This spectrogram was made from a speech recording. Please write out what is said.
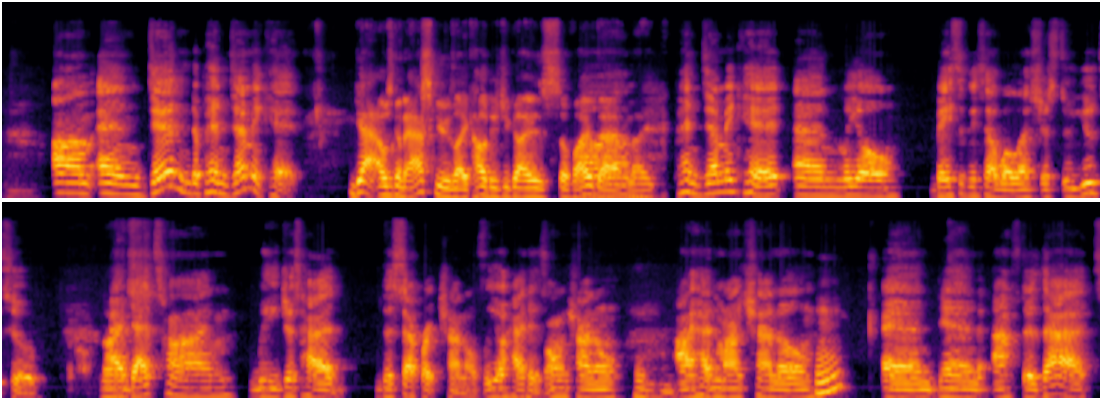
Um and then the pandemic hit. Yeah. I was gonna ask you, like, how did you guys survive that? Um, Like, Pandemic hit and Leo basically said, Well, let's just do YouTube. nice. At that time, we just had the separate channels. Leo had his own channel. Mhm. I had my channel. Mhm. And then after that,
